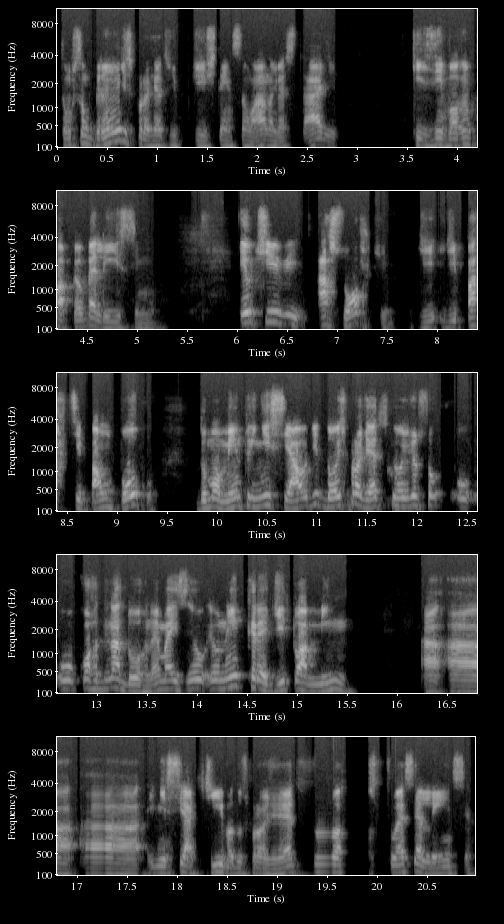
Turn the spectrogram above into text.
então são grandes projetos de, de extensão lá na universidade que desenvolvem um papel belíssimo. Eu tive a sorte, de, de, participar um pouco do momento inicial de dois projetos, que hoje eu sou o, o coordenador, né? mas eu, eu nem acredito a mim a, a, a iniciativa dos projetos, a sua excelência.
